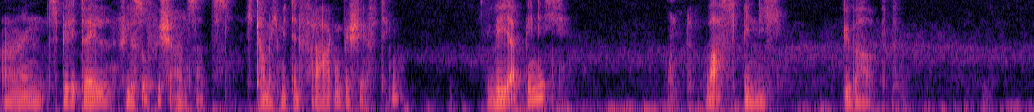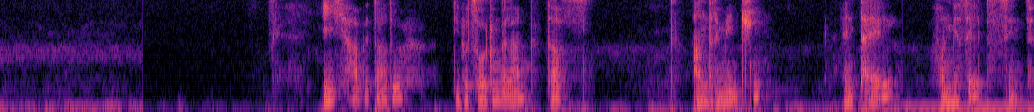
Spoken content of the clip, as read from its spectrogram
ein spirituell-philosophischer Ansatz. Ich kann mich mit den Fragen beschäftigen. Wer bin ich und was bin ich überhaupt? Ich habe dadurch die Überzeugung erlangt, dass andere Menschen ein Teil von mir selbst sind.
